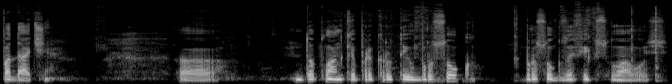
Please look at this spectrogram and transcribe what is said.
подачі. Е, До планки прикрутив брусок. Брусок зафіксував ось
